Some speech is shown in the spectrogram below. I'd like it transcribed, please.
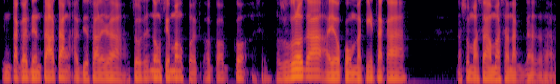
yung taga ng tatang, agdasal na. So, nung si Mang ako, ako, sa susunod ah, ayaw kong makita ka na sumasama sa nagdadasal.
